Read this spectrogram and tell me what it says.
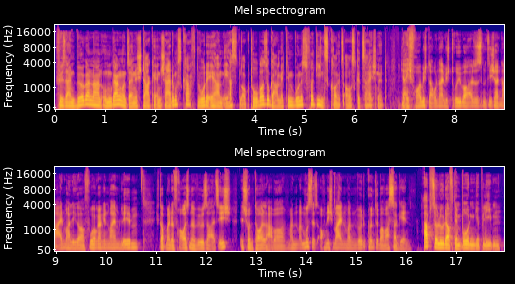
Für seinen bürgernahen Umgang und seine starke Entscheidungskraft wurde er am 1. Oktober sogar mit dem Bundesverdienstkreuz ausgezeichnet. Ja, ich freue mich da unheimlich drüber. Also es ist mit Sicherheit ein einmaliger Vorgang in meinem Leben. Ich glaube, meine Frau ist nervöser als ich. Ist schon toll, aber man, man muss jetzt auch nicht meinen, man würde, könnte über Wasser gehen. Absolut auf dem Boden geblieben.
